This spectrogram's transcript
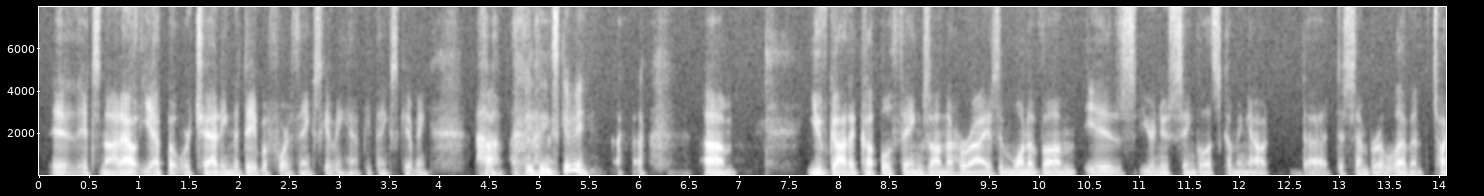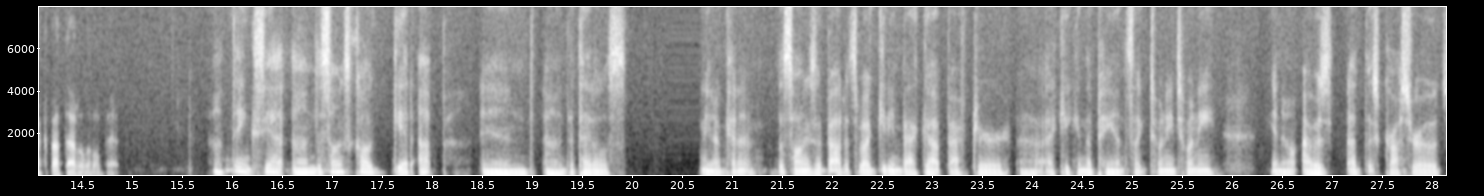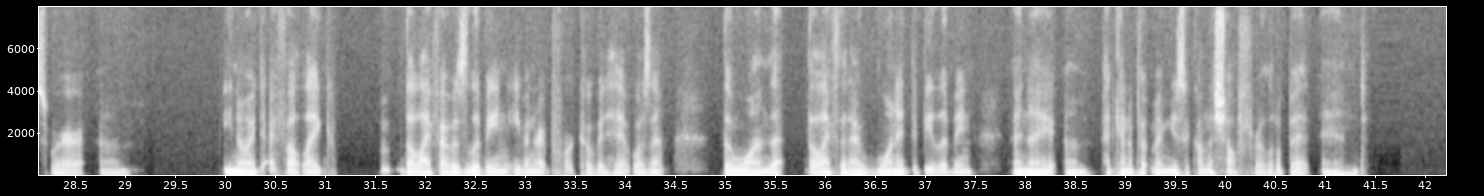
it, it's not out yet, but we're chatting the day before Thanksgiving. Happy Thanksgiving. Happy Thanksgiving. um, you've got a couple of things on the horizon. One of them is your new single is coming out uh, December 11th. Talk about that a little bit. Oh, thanks. Yeah. Um, the song's called Get Up, and uh, the title's, you know, kind of the song is about it's about getting back up after uh, a kick in the pants like 2020. You know, I was at this crossroads where um, you know, I, I felt like the life I was living, even right before COVID hit, wasn't the one that the life that I wanted to be living. And I um, had kind of put my music on the shelf for a little bit and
